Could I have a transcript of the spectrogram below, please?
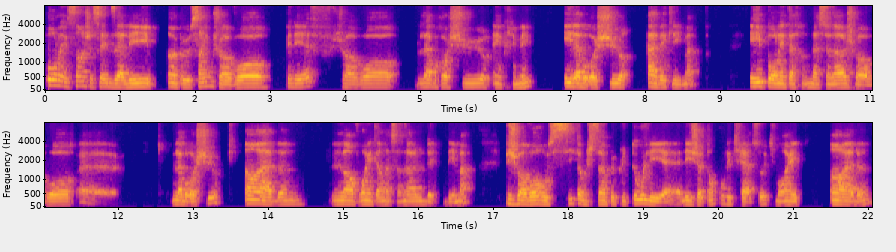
Pour l'instant, j'essaie d'aller un peu simple. Je vais avoir PDF, je vais avoir la brochure imprimée et la brochure avec les maps. Et pour l'international, je vais avoir la brochure, en add-on, l'envoi international des maps. Puis je vais avoir aussi, comme je disais un peu plus tôt, les, euh, jetons pour les créatures qui vont être en add-on.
